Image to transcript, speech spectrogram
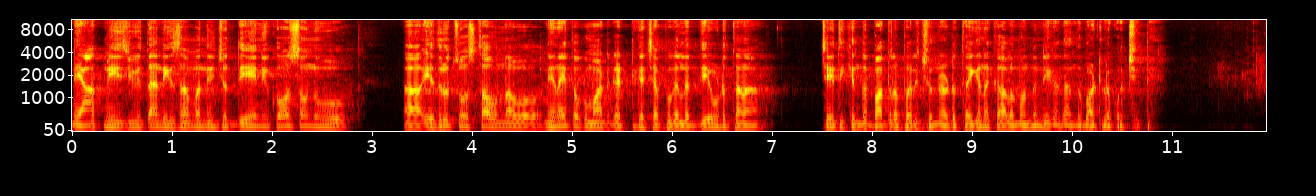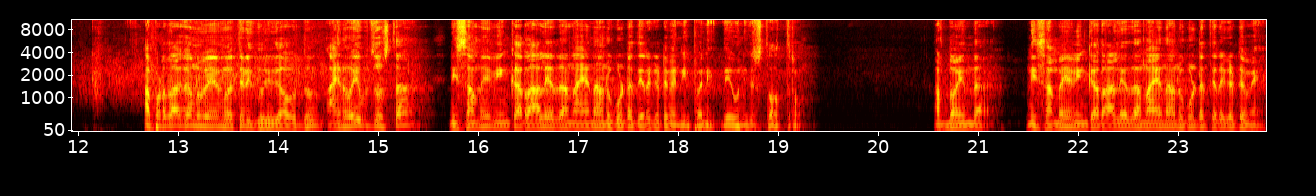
నీ ఆత్మీయ జీవితానికి సంబంధించి దేనికోసం నువ్వు ఎదురు చూస్తా ఉన్నావో నేనైతే ఒక మాట గట్టిగా చెప్పగల దేవుడు తన చేతి కింద భద్రపరిచున్నాడు. తగిన కాలం మందు నీకు అది అందుబాటులోకి వచ్చింది. అప్పటిదాకా నువ్వేం ఒత్తిడి గురి కావద్దు. ఆయన వైపు చూస్తా నీ సమయం ఇంకా రాలేదా నాయన అనుకుంటా తిరగటమే నీ పని. దేవునికి స్తోత్రం. అర్థమైందా? నీ సమయం ఇంకా రాలేదా నాయన అనుకుంటా తిరగటమే.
